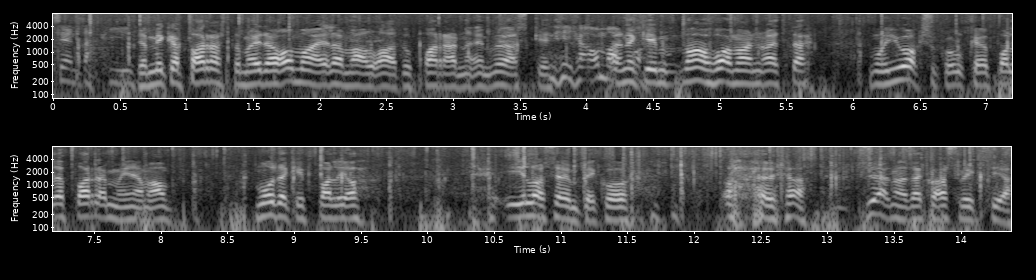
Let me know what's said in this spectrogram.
sen takia Ja mikä parasta, meidän oma elämänlaatu paranee myöskin. Niin, ja oma- Ainakin mä oon huomannut, että mun juoksu kulkee paljon paremmin ja mä oon muutenkin paljon iloisempi, kun ja syön noita kasviksia.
